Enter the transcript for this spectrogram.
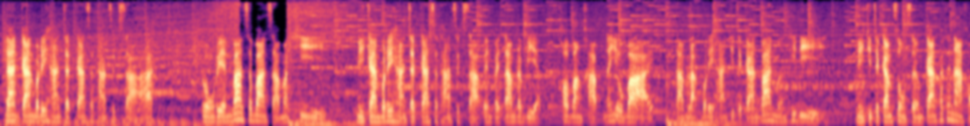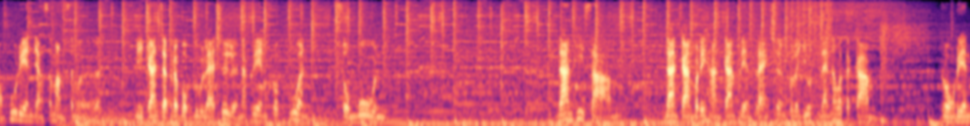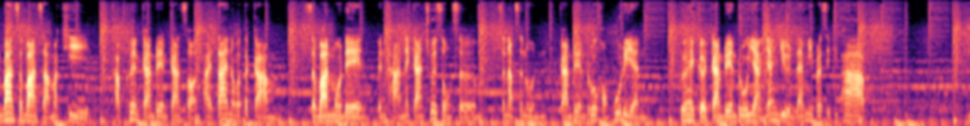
ด้านการบริหารจัดการสถานศึกษา โรงเรียนบ้านสบานสามัคคี มีการบริหารจัดการสถานศึกษาเป็นไปตามระเบียบ ข้อบังคับ นโยบาย ตามหลักบริหารกิจการบ้านเมืองที่ดี มีกิจกรรมส่งเสริมการพัฒนาของผู้เรียนอย่างสม่ำเสมอ มีการจัดระบบดูแลช่วยเหลือนักเรียนครบถ้วน สมบูรณ์ ด้านที่ 3 ด้านการบริหารการเปลี่ยนแปลงเชิงกลยุทธ์และนวัตกรรม โรงเรียนบ้านสบานสามัคคีขับเคลื่อนการเรียนการสอนภายใต้นวัตกรรม สบานโมเดลเป็นฐานในการช่วยส่งเสริม สนับสนุนการเรียนรู้ของผู้เรียน เพื่อให้เกิดการเรียนรู้อย่างยั่งยืนและมีประสิทธิภาพ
